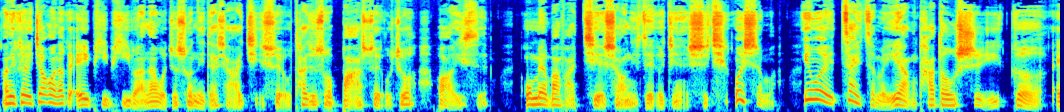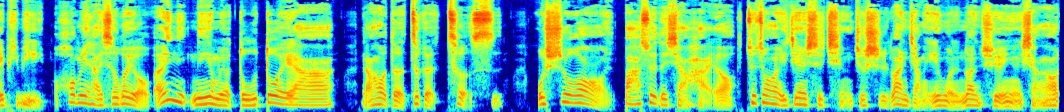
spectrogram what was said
啊，你可以教我那个 APP 嘛？那我就说你的小孩几岁？他就说八岁。我说不好意思，我没有办法介绍你这个件事情。为什么？因为再怎么样，它都是一个 APP，后面还是会有哎，你你有没有读对啊？然后的这个测试。我说哦，八岁的小孩哦，最重要一件事情就是乱讲英文、乱学英文，想要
